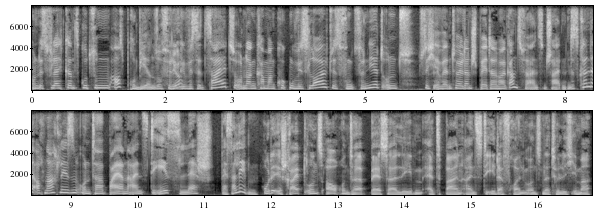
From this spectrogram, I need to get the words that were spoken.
Und ist vielleicht ganz gut zum Ausprobieren, so für eine Ja. gewisse Zeit. Und dann kann man gucken, wie es läuft, wie es funktioniert und sich eventuell dann später mal ganz für eins entscheiden. Das könnt ihr auch nachlesen unter bayern1.de slash besserleben. Oder ihr schreibt uns auch unter besserleben.bayern1.de. Da freuen wir uns natürlich immer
